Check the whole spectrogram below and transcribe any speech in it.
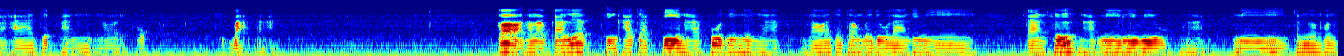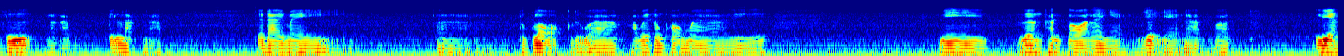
ราคาเจ็ดพันหนึ่งร้อยหกสิบาทนะครับ ก็สำหรับการเลือกสินค้าจากจีนนะครับ พูดนิดนึงนะครับ เราอาจจะต้องไปดูร้านที่มีการซื้อนะครับ มีรีวิวนะครับ มีจำนวนคนซื้อนะครับ เป็นหลักนะครับ จะได้ไม่ถูกหลอกหรือว่าเขาไม่ส่งของมาหรือ มีเรื่องขั้นตอนอะไรเงี้ยเยอะแยะนะครับ ก็เลี่ยง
